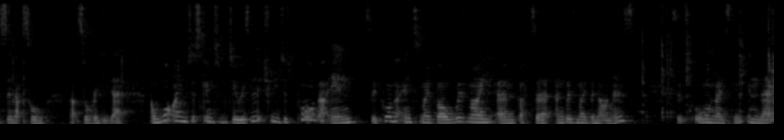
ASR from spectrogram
So that's all, that's already there. And what I'm just going to do is literally just pour that in. So pour that into my bowl with my um, butter and with my bananas. So it's all nicely in there.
